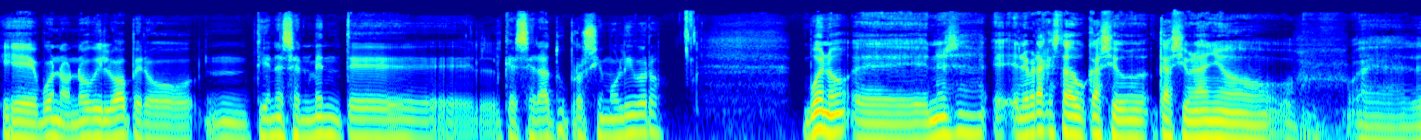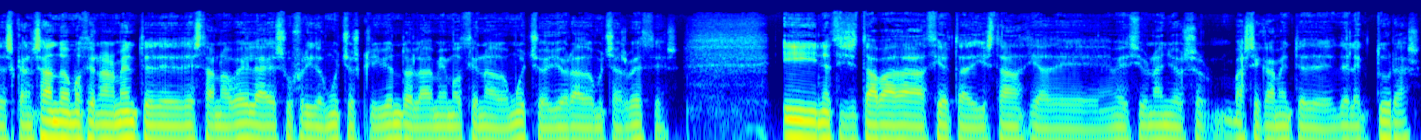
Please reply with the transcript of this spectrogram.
Eh, bueno, no Bilbao, pero mm, ¿tienes en mente el que será tu próximo libro? Bueno, eh, en ese, eh, la verdad que he estado casi, casi un año eh, descansando emocionalmente de, esta novela. He sufrido mucho escribiéndola, me he emocionado mucho, he llorado muchas veces. Y necesitaba cierta distancia de, me decía un año básicamente de, lecturas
